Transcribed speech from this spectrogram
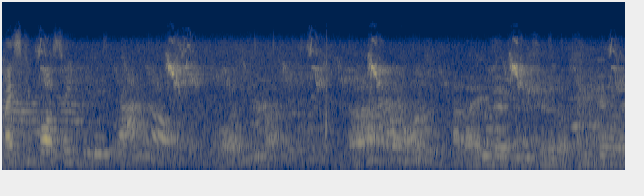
Mas que possa endireitar, não. A raiz vai crescendo assim e ela vai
